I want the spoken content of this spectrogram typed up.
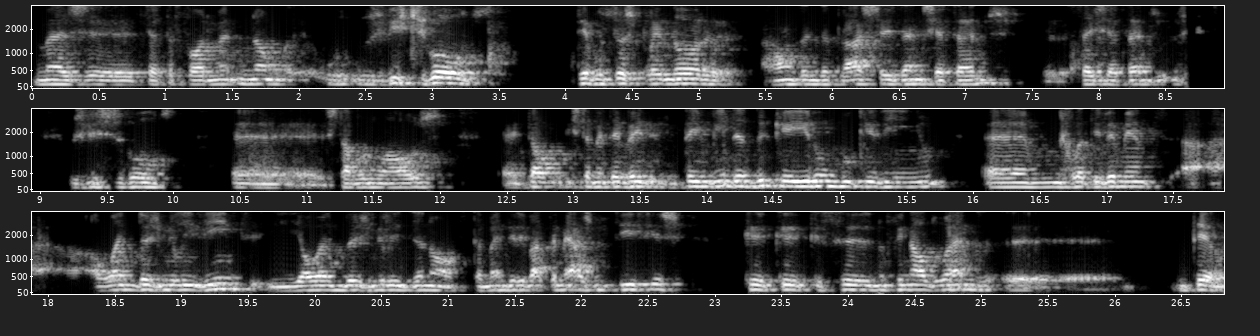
mas eh, de certa forma não, os vistos gold teve o seu esplendor há uns anos atrás, seis anos, sete anos, eh, seis, sete anos, os vistos gold estavam no auge, então isto também tem, tem vindo a decair um bocadinho um, relativamente a, ao ano 2020 e ao ano 2019, também derivado também às notícias que, que, que se no final do ano meteram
